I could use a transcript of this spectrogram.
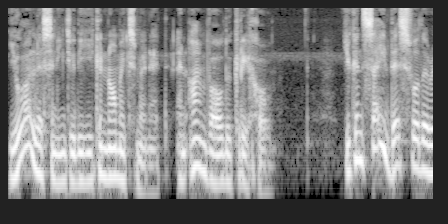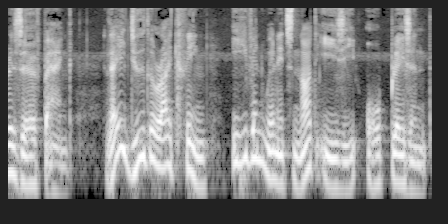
You are listening to the Economics Minute, and I'm Waldo Krugell. You can say this for the Reserve Bank they do the right thing even when it's not easy or pleasant.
